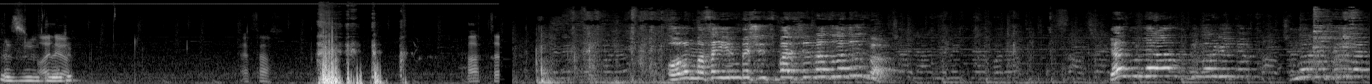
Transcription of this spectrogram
Özür Alo. dilerim. Efendim. ha tabii. Oğlum masa 25'in siparişlerini hazırladınız mı? Gel bunları al, bunları götür. Bunları götür ver.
